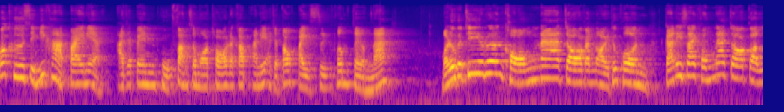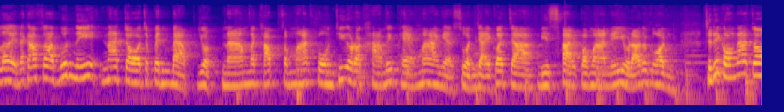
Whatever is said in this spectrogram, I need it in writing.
ก็คือสิ่งที่ขาดไปเนี่ยอาจจะเป็นหูฟังสมอลทอนะครับ อันนี้อาจจะต้องไปซื้อเพิ่มเติมนะ มาดูกันที่เรื่องของหน้าจอกันหน่อยทุกคน การดีไซน์ของหน้าจอก่อนเลยนะครับสำหรับรุ่นนี้หน้าจอจะเป็นแบบหยดน้ำนะครับสมาร์ทโฟนที่ราคาไม่แพงมากเนี่ยส่วนใหญ่ก็จะดีไซน์ประมาณนี้อยู่แล้วทุกคนชนิดของหน้าจอ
